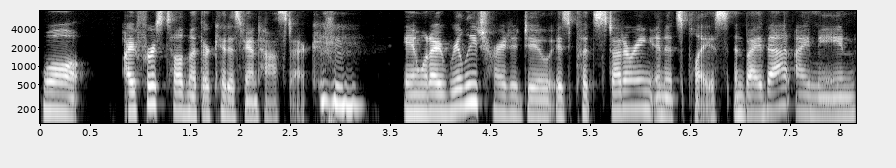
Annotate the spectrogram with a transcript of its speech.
Well, I first tell them that their kid is fantastic. And what I really try to do is put stuttering in its place. And by that, I mean,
